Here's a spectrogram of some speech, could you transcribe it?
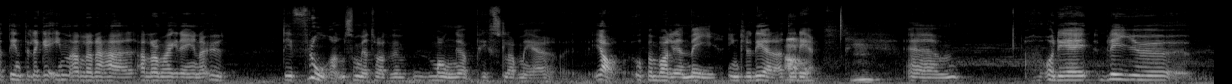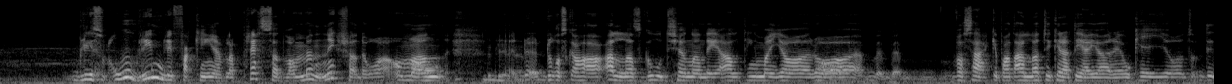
att inte lägga in alla, det här, alla de här grejerna utifrån som jag tror att vi många pysslar med. Ja, uppenbarligen mig inkluderat Ja. i det. Mm. Ehm, och det blir ju blir sån orimlig fucking jävla press att vara människa då. Om man då ska ha allas godkännande i allting man gör och b- vara säker på att alla tycker att det jag gör är okej. Och det,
